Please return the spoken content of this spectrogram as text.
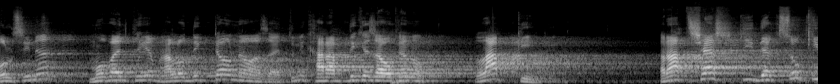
বলছি না, মোবাইল থেকে ভালো দিকটাও নেওয়া যায়, তুমি খারাপ দিকে যাও কেন? লাভ কি? রাত শেষ, কি দেখছ, কি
